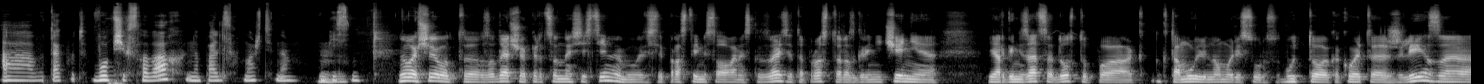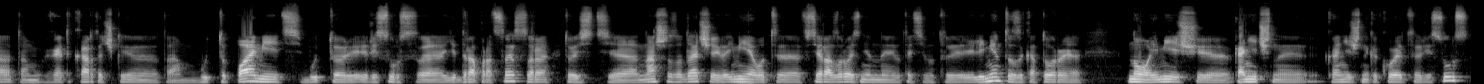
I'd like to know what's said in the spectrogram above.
А вот так вот в общих словах на пальцах можете нам объяснить? Ну, вообще, вот э, задача операционной системы, если простыми словами сказать, это просто разграничение и организация доступа к, к тому или иному ресурсу. Будь то какое-то железо, там какая-то карточка, там, будь то память, будь то ресурс э, ядра процессора. То есть э, наша задача, имея вот все разрозненные вот эти вот элементы, за которые но имеющие конечный, конечный какой-то ресурс,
